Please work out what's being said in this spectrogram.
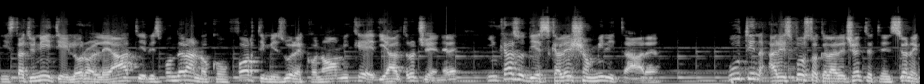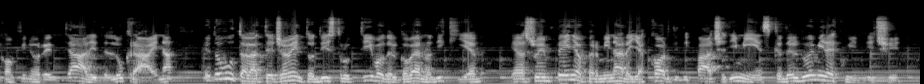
gli Stati Uniti e i loro alleati risponderanno con forti misure economiche e di altro genere in caso di escalation militare. Putin ha risposto che la recente tensione ai confini orientali dell'Ucraina è dovuta all'atteggiamento distruttivo del governo di Kiev e al suo impegno per minare gli accordi di pace di Minsk del 2015.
